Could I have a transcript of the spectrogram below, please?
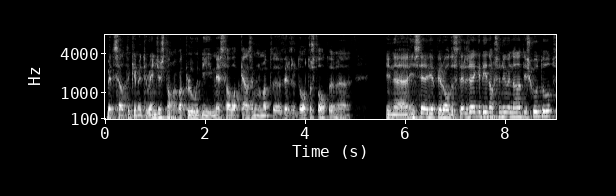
met Celtic en met Rangers toch nog wat ploegen die meestal wat kans hebben om het verder door te stoten. in, in Servië heb je Rode Ster zeker, die nog zo nu en dan het is goed doet.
